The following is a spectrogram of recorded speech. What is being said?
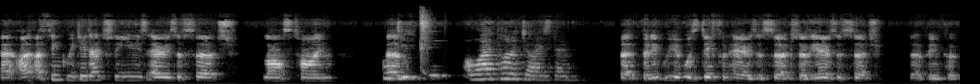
uh, I, I think we did actually use areas of search last time, Oh, um, did you? Oh, I apologise then. but but it, it was different areas of search. So the areas of search that have been put,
